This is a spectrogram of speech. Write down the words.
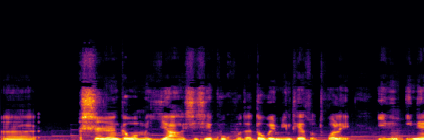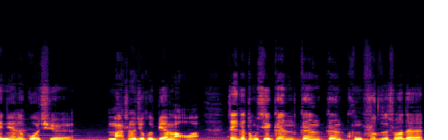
嗯，世人跟我们一样，辛辛苦苦的都被明天所拖累，一一年年的过去，马上就会变老啊，这个东西跟跟跟孔夫子说的。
